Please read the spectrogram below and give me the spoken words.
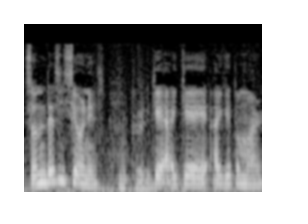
Son decisiones que hay que hay que tomar.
